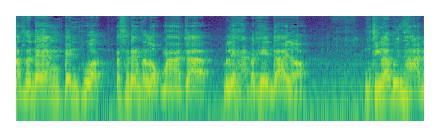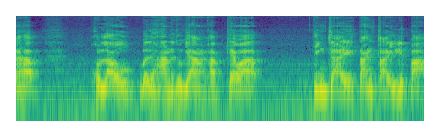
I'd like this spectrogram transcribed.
นักแสดงเป็นพวกนักแสดงตลกมาจะบริหารประเทศได้เหรอ จริงๆแล้วพื้นฐานนะครับ คนเราบริหารได้ทุกอย่างนะครับ แค่ว่า จริงใจตั้งใจหรือเปล่า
